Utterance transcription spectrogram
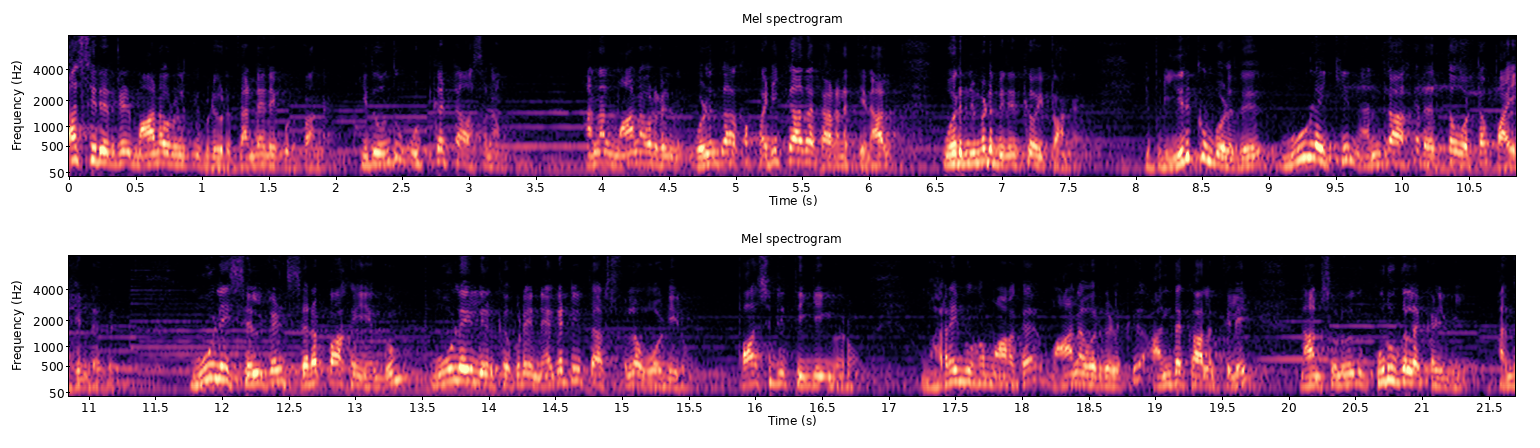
ஆசிரியர்கள் மாணவர்களுக்கு இப்படி ஒரு தண்டனை கொடுப்பாங்க. இது வந்து உட்கட்ட ஆசனம். ஆனால் மாணவர்கள் ஒழுங்காக படிக்காத காரணத்தினால் ஒரு நிமிடம் இருக்க வைப்பாங்க. இப்படி இருக்கும் பொழுது மூளைக்கு நன்றாக இரத்த ஓட்டம் பாய்கின்றது. மூளை செல்கள் சிறப்பாக இயங்கும் மூளையில் இருக்கக்கூடிய நெகட்டிவ் தாட்ஸ் ஃபுல்லாக ஓடிடும் பாசிட்டிவ் திங்கிங் வரும். மறைமுகமாக மாணவர்களுக்கு அந்த காலத்திலே நான் சொல்வது குருகுல கல்வி. அந்த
